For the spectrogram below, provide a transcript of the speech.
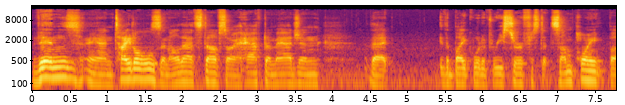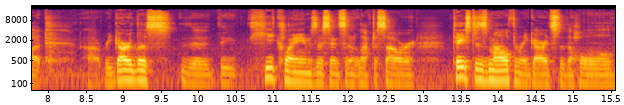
VINs and titles and all that stuff, so I have to imagine that the bike would have resurfaced at some point, but uh, regardless, the, the he claims this incident left a sour taste in his mouth in regards to the whole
